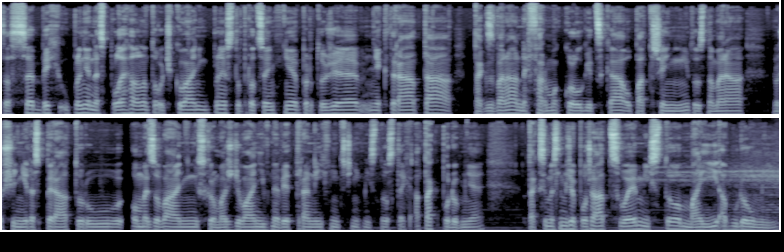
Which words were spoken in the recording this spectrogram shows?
Zase bych úplně nespolehal na to očkování úplně stoprocentně, protože některá ta takzvaná nefarmakologická opatření, to znamená nošení respirátorů, omezování, schromažďování v nevětraných vnitřních místnostech a tak podobně, tak si myslím, že pořád svoje místo mají a budou mít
